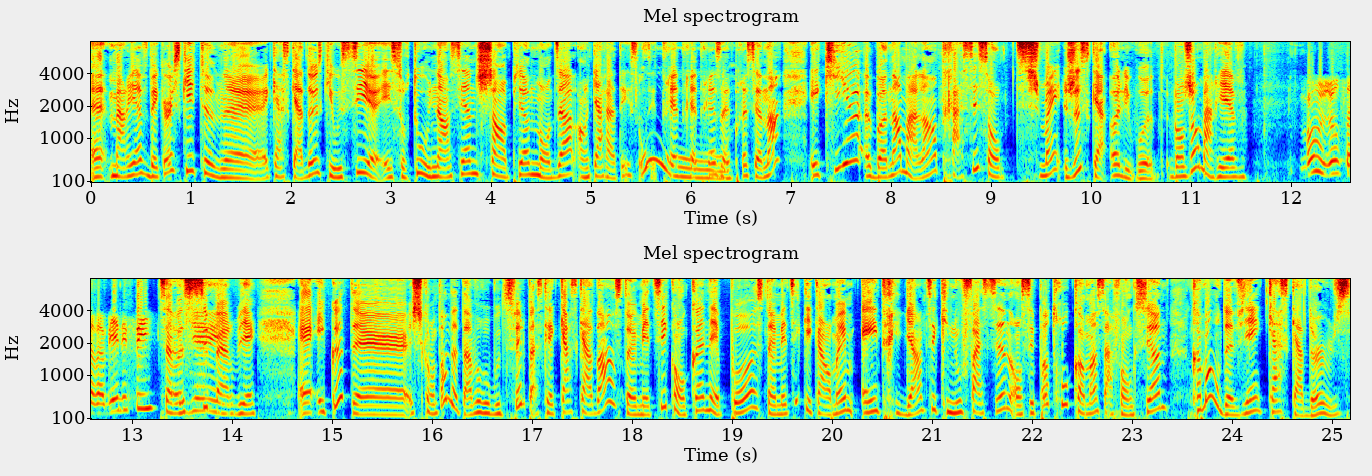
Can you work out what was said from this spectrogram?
euh, Marie-Ève Beckers, qui est une euh, cascadeuse, qui est aussi euh, et surtout une ancienne championne mondiale en karaté. Ça, c'est très, très, très impressionnant. Et qui a, euh, bon an, mal an, tracé son petit chemin jusqu'à Hollywood. Bonjour, Marie-Ève. Bonjour, ça va bien les filles? Ça va bien. super bien. Euh, écoute, euh, je suis contente de t'avoir au bout du fil parce que cascadeur, c'est un métier qu'on connaît pas. C'est un métier qui est quand même intriguant, tu sais, qui nous fascine. On sait pas trop comment ça fonctionne. Comment on devient cascadeuse?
